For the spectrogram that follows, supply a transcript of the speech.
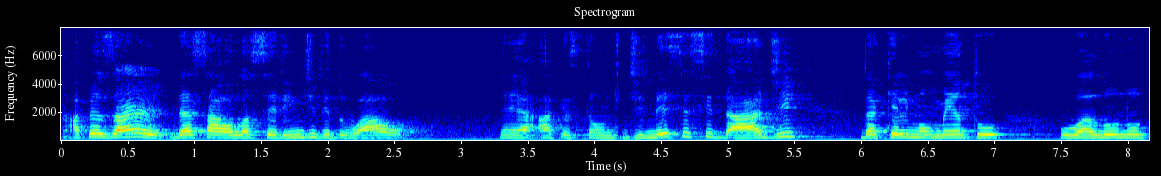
Apesar dessa aula ser individual, né, a questão de necessidade daquele momento o aluno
